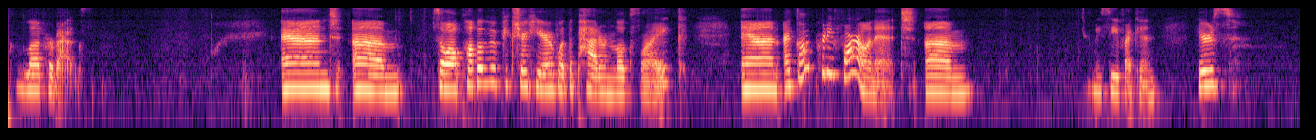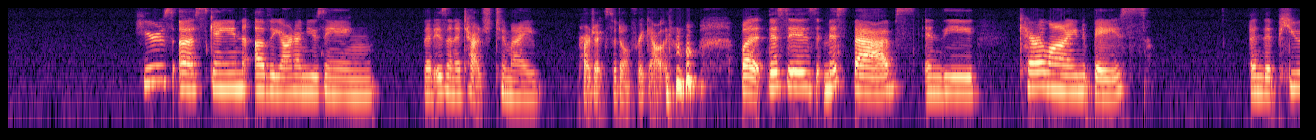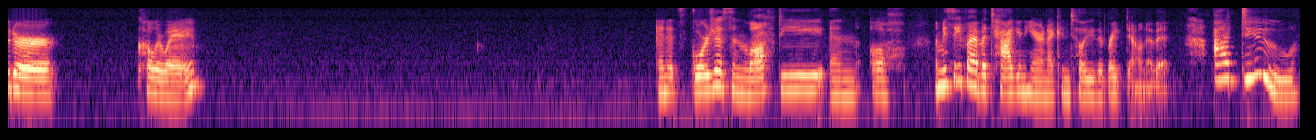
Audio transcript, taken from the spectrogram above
Love her bags. And um, so I'll pop up a picture here of what the pattern looks like. And I got pretty far on it. Um, let me see if I can. Here's here's a skein of the yarn I'm using that isn't attached to my project, so don't freak out. but this is Miss Babs in the Caroline base in the pewter colorway. And it's gorgeous and lofty and oh, let me see if I have a tag in here and I can tell you the breakdown of it. I do.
